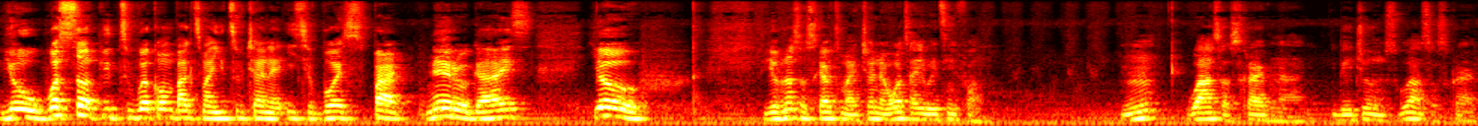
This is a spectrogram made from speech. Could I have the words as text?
Yo, what's up YouTube? Welcome back to my YouTube channel. It's your boy Spark Nero, guys. Yo, if you have not subscribed to my channel, what are you waiting for? Hmm? Go and subscribe now. The Jones, go and subscribe.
